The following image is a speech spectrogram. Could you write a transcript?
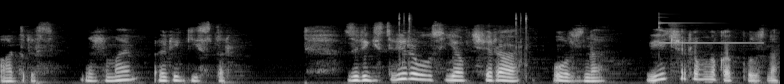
адрес. Нажимаем регистр. Зарегистрировалась я вчера поздно вечером, ну как поздно,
